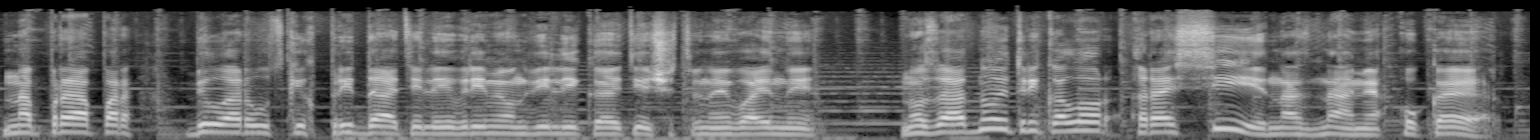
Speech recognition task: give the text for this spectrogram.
на прапор белорусских предателей времен Великой Отечественной войны, но заодно и триколор России на знамя ОКР –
